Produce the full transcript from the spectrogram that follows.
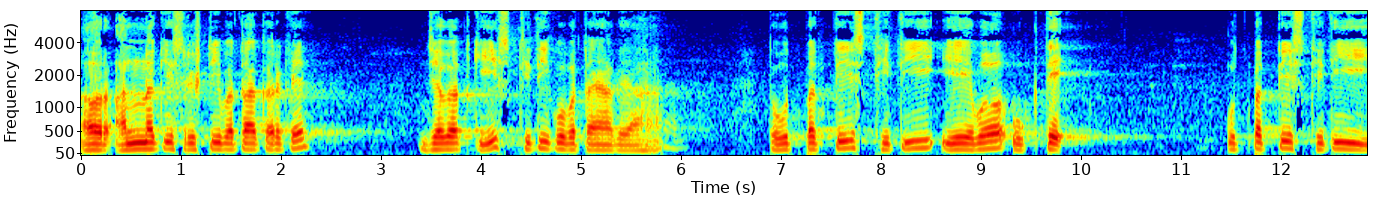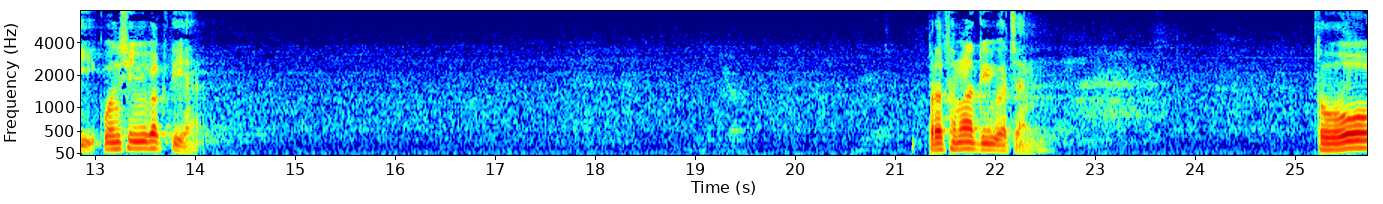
और अन्न की सृष्टि बता करके जगत की स्थिति को बताया गया है। तो उत्पत्ति स्थिति एव उक्ते। उत्पत्ति स्थिति कौन सी विभक्ति है? प्रथमा द्विवचन। तो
